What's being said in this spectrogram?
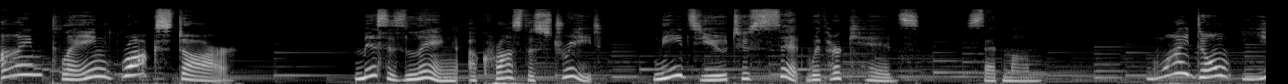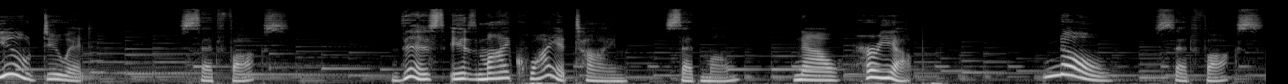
I'm playing rock star. Mrs. Ling across the street needs you to sit with her kids, said Mom. Why don't you do it? said Fox. This is my quiet time, said Mom. Now hurry up. No, said Fox.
